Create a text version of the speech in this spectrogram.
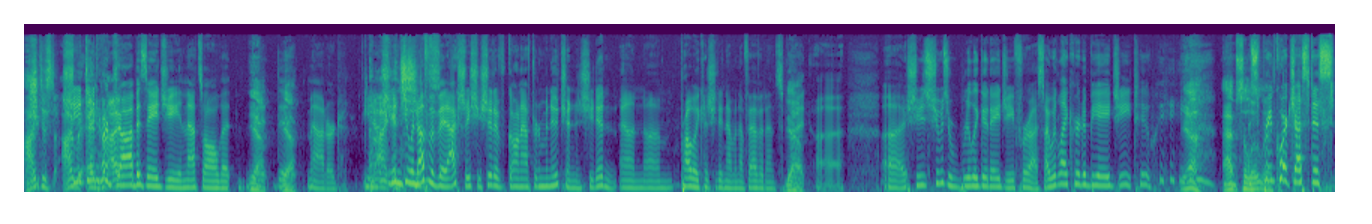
I just, I she did and- her I- job as AG, and that's all that Yeah, that, that yeah. mattered. You know, I- she didn't do enough she's- of it. Actually, she should have gone after Mnuchin, and she didn't, and um, probably because she didn't have enough evidence. Yeah. But uh, uh, she's she was a really good AG for us. I would like her to be AG too. Yeah, A absolutely. Supreme Court Justice.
